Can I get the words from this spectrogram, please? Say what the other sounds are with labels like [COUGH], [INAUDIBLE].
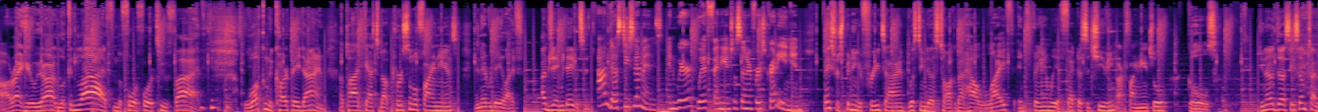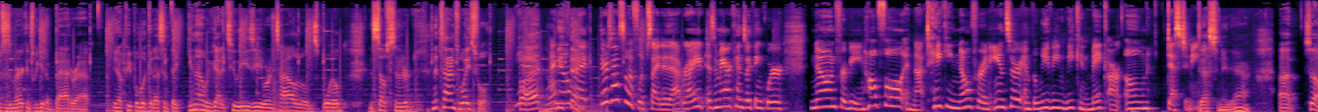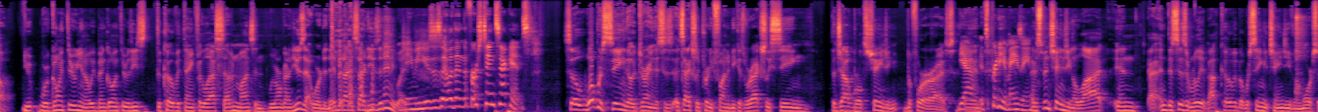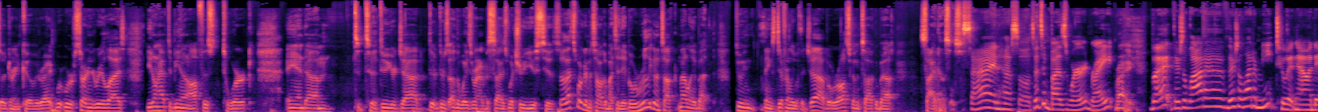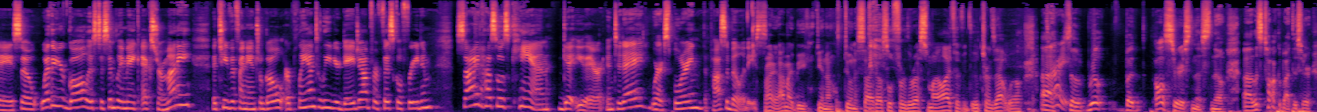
All right, here we are looking live from the 4425. [LAUGHS] Welcome to Carpe Dime, a podcast about personal finance and everyday life. I'm Jamie Davidson. I'm Dusty Simmons, and we're with Financial Center First Credit Union. Thanks for spending your free time listening to us talk about how life and family affect us achieving our financial goals. You know, Dusty, sometimes as Americans we get a bad rap. You know, people look at us and think, you know, we've got it too easy, we're entitled and spoiled and self centered, and at times wasteful. But what I know, but there's also a flip side to that, right? As Americans, I think we're known for being hopeful and not taking no for an answer and believing we can make our own destiny. Destiny, yeah. Uh, so you, we're going through, you know, we've been going through these the COVID thing for the last seven months, and we weren't going to use that word today, but I decided to use it anyway. [LAUGHS] Jamie uses it within the first 10 seconds. So what we're seeing though during this is it's actually pretty funny because we're actually seeing the job world's changing before our eyes. Yeah, And it's pretty amazing. it's been changing a lot, and and this isn't really about COVID, but we're seeing it change even more so during COVID. Right? We're, we're starting to realize you don't have to be in an office to work, and um, to, to do your job. There, there's other ways around it besides what you're used to. So that's what we're going to talk about today. But we're really going to talk not only about doing things differently with a job, but we're also going to talk about side hustles. Side hustles. It's a buzzword, right? Right. But there's a lot of there's a lot of meat to it nowadays. So whether your goal is to simply make extra money, achieve a financial goal, or plan to leave your day job for fiscal freedom, side hustles can get you there. And today we're exploring the possibilities. Right. I might be, you know, doing a side hustle for the rest of my life if it, turns out well. Uh, right. So real, but all seriousness, though, uh, let's talk about this here.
